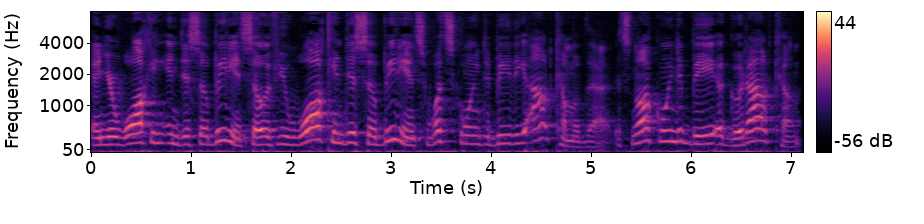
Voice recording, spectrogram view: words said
and you're walking in disobedience. So if you walk in disobedience, what's going to be the outcome of that? It's not going to be a good outcome.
